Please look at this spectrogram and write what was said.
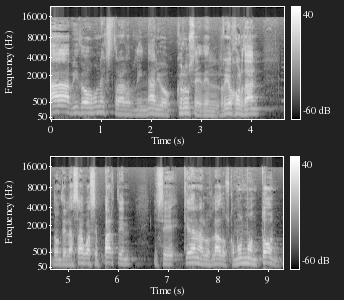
ha habido un extraordinario cruce del río Jordán, donde las aguas se parten y se quedan a los lados, como un montón,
